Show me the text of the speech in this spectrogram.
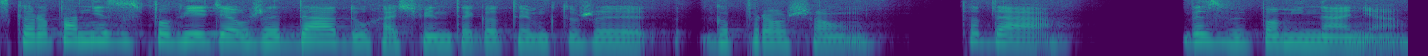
Skoro Pan Jezus powiedział, że da Ducha Świętego tym, którzy Go proszą, to da, bez wypominania.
